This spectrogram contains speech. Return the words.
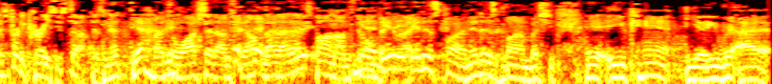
It's pretty crazy stuff, isn't it? Yeah. Like to watch that on film. That, that's fun on film. Yeah, day, it, right? it is fun. It is fun, but you you can't you, you I.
